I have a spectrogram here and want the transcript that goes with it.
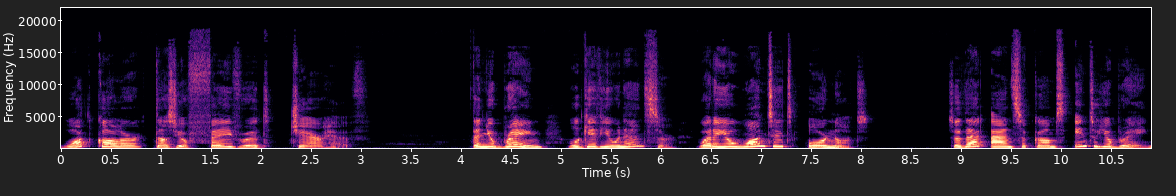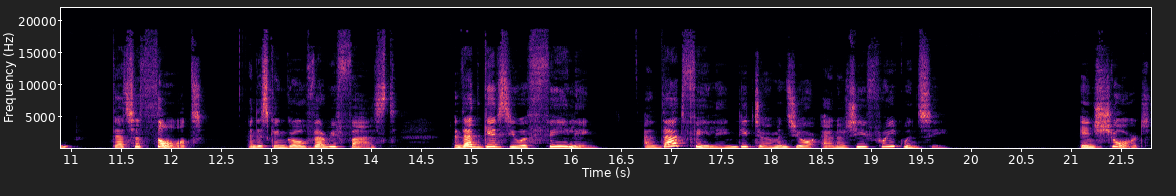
what color does your favorite chair have? Then your brain will give you an answer, whether you want it or not. So that answer comes into your brain, that's a thought, and this can go very fast, and that gives you a feeling and that feeling determines your energy frequency. In short,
